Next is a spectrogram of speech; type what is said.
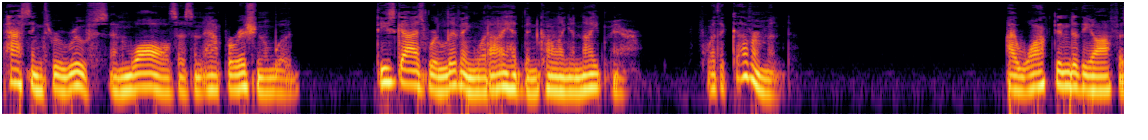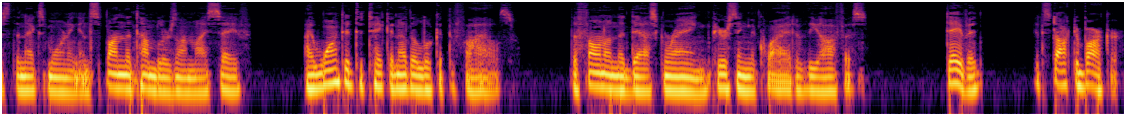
passing through roofs and walls as an apparition would. These guys were living what I had been calling a nightmare. For the government. I walked into the office the next morning and spun the tumblers on my safe. I wanted to take another look at the files. The phone on the desk rang, piercing the quiet of the office. David, it's Dr. Barker.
